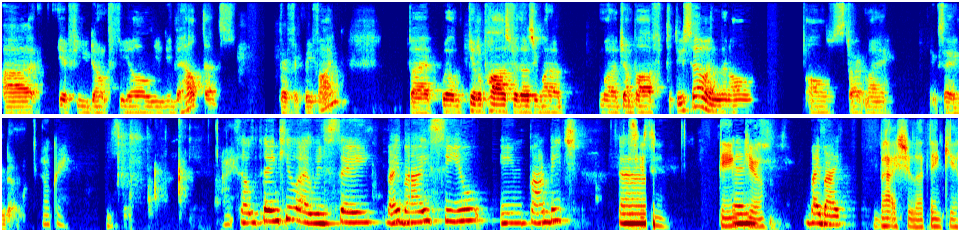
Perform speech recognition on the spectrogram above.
Uh, if you don't feel you need the help, that's perfectly fine. But we'll give a pause for those who want to want to jump off to do so, and then I'll I'll start my exciting demo. Okay. Right. So thank you. I will say bye-bye. See you in Palm Beach. See Uh, you. Thank you. Bye-bye. Bye, Shula. Thank you.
